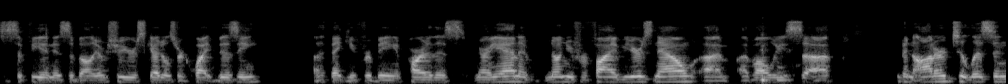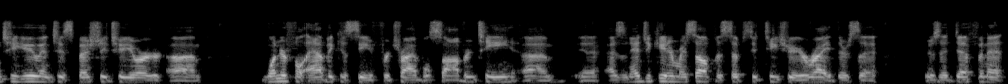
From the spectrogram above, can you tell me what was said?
to Sophia and Isabel. I'm sure your schedules are quite busy. Uh, thank you for being a part of this. Mary Ann, I've known you for five years now. Um, I've always uh, been honored to listen to you and to especially to your um, wonderful advocacy for tribal sovereignty. Um, as an educator myself, a substitute teacher, you're right. There's a there's a definite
